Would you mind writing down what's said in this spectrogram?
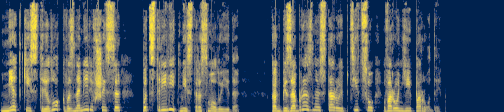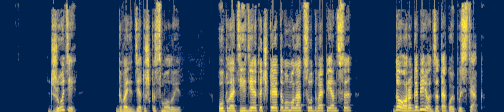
меткий стрелок, вознамерившийся подстрелить мистера Смолуида, как безобразную старую птицу вороньей породы. «Джуди», — говорит дедушка Смолуид, — «уплати, деточка, этому молодцу два пенса». Дорого берет за такой пустяк.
